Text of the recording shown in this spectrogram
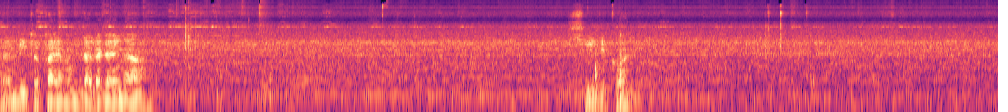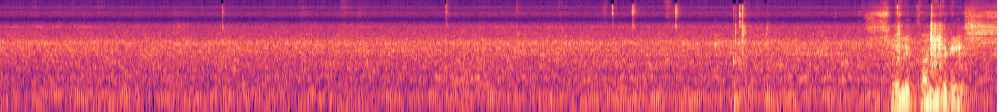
Kaya dito tayo maglalagay ng silicone. Silicone grease.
